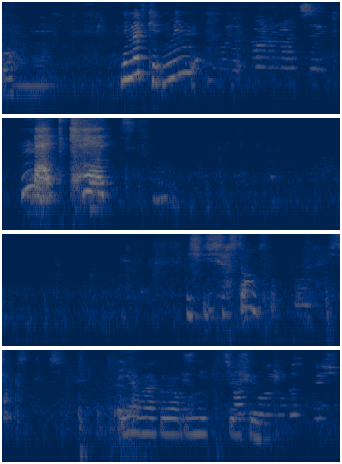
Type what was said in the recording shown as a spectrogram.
Oh. Nimm Medkit, nimm 199. Medkit! Ich, ich sag's doch. Ich sag's. Er war, glaube ich, nicht so schön. 199.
